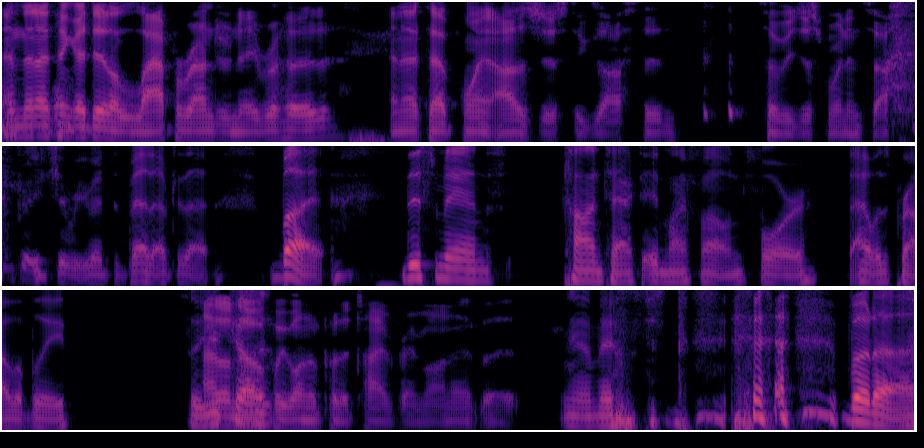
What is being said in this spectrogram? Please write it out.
And then I think I did a lap around your neighborhood, and at that point I was just exhausted, so we just went inside. I'm pretty sure we went to bed after that. But this man's contact in my phone for that was probably so I you're don't know if we want to put a time frame on it, but Yeah, maybe we'll just. but uh,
